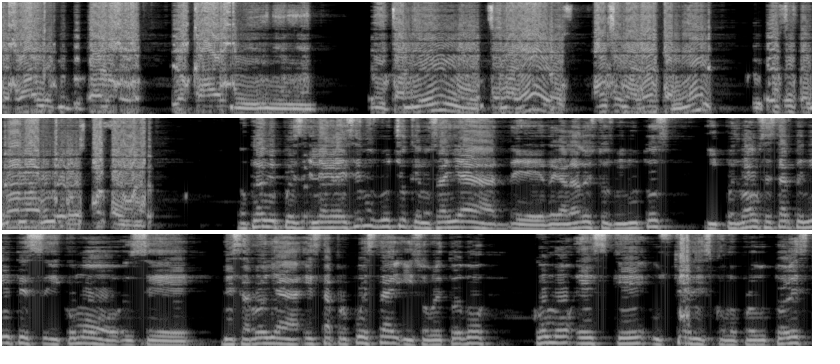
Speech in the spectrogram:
federales, diputados local y, y, también senadores, un senador también. Entonces, pues, no ha habido respuesta alguna. Don Claudio, pues le agradecemos mucho que nos haya eh, regalado estos minutos y pues vamos a estar pendientes eh, cómo se desarrolla esta propuesta y sobre todo cómo es que ustedes como productores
